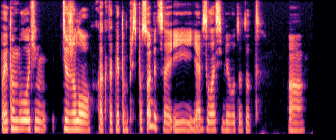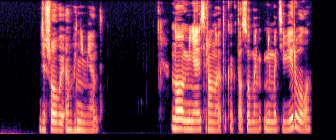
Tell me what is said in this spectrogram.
Поэтому было очень тяжело как-то к этому приспособиться, и я взяла себе вот этот а, дешевый абонемент. Но меня все равно это как-то особо не мотивировало.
